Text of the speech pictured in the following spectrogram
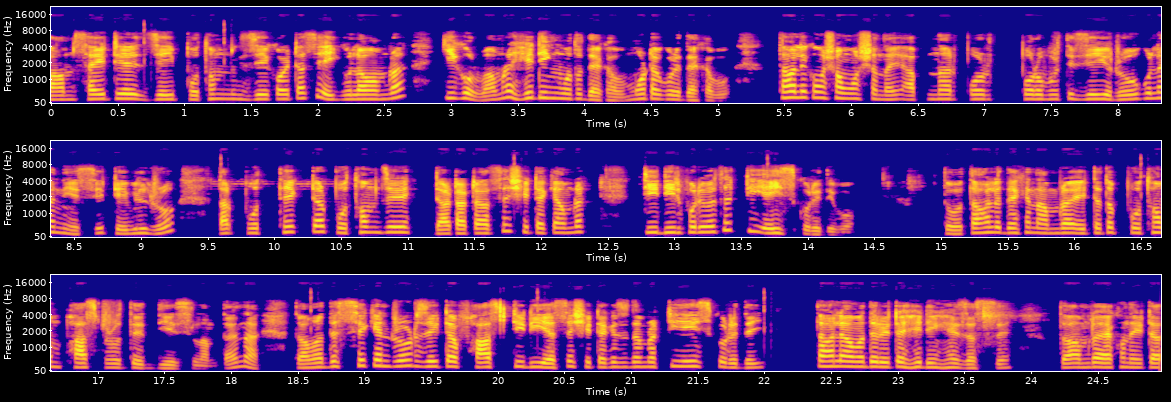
বাম সাইডের যেই প্রথম যে কয়টা আছে এইগুলো আমরা কি করব? আমরা হেডিং মতো দেখাবো, মোটা করে দেখাবো। তাহলে কোনো সমস্যা নাই। আপনার পরবর্তী যে রো গুলা নিয়েছি টেবিল রো তার প্রত্যেকটার প্রথম যে ডাটাটা আছে, সেটাকে আমরা টিডির পরিবর্তে টিএইচ করে দিব। তো তাহলে দেখেন, আমরা এটা তো প্রথম ফার্স্ট রোতে দিয়েছিলাম, তাই না? তো আমাদের সেকেন্ড রোর যেটা ফার্স্ট টিডি আছে, সেটাকে যদি আমরা টিএইচ করে দেই, তাহলে আমাদের এটা হেডিং হয়ে যাচ্ছে। তো আমরা এখন এটা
